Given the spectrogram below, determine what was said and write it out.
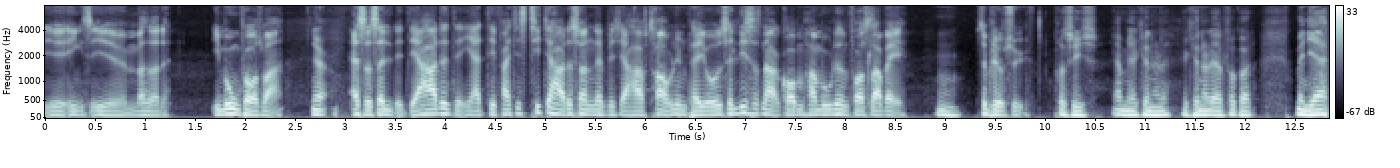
øh, ens øh, hvad hedder det, immunforsvar. Ja. Altså, så jeg har det, ja, det er faktisk tit, jeg har det sådan, at hvis jeg har haft travlt i en periode, så lige så snart kroppen har muligheden for at slappe af, Mm. så bliver du syg. Præcis. Jamen, jeg kender det. Jeg kender det alt for godt. Men ja,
